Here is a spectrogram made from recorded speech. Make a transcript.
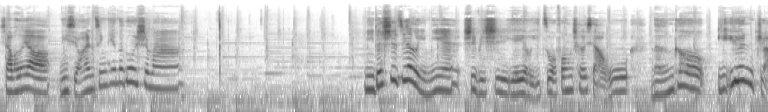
小朋友，你喜欢今天的故事吗？你的世界里面是不是也有一座风车小屋，能够一运转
